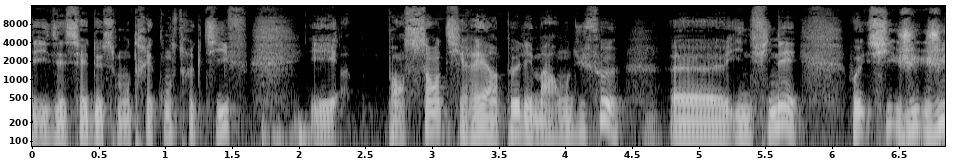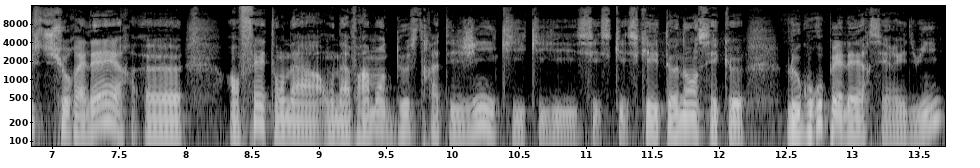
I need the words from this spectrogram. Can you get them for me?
ils, ils essayent de se montrer constructifs et pensant tirer un peu les marrons du feu, euh, in fine. Juste sur LR, euh, en fait, on a on a vraiment deux stratégies qui qui ce qui, ce qui est étonnant, c'est que le groupe LR s'est réduit,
